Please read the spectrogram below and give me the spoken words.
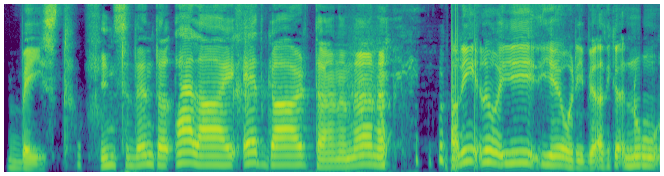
Based. Incidental ally, Edgar, ta-na-na-na. Nu, e, e oribil. Adică nu,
